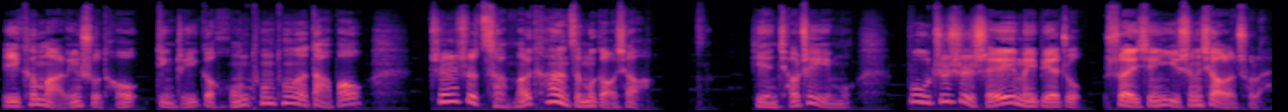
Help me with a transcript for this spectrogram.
一颗马铃薯头顶着一个红彤彤的大包，真是怎么看怎么搞笑。眼瞧这一幕，不知是谁没憋住，率先一声笑了出来。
